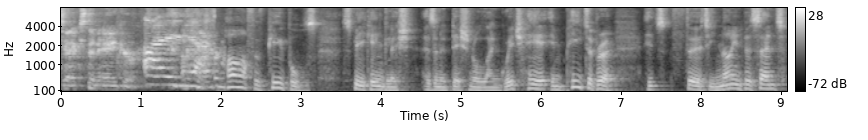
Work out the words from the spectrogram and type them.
Text an anchor. Half of pupils speak English as an additional language. Here in Peterborough, it's 39%,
